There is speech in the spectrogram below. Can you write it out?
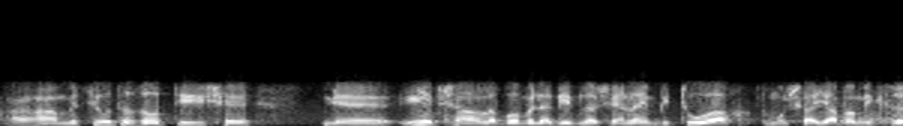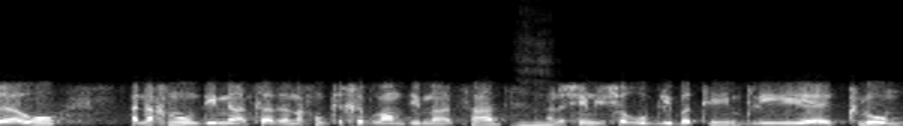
המציאות הזאת היא שאי אפשר לבוא ולהגיד בגלל שאין להם ביטוח, כמו שהיה במקרה ההוא, אנחנו עומדים מהצד, אנחנו כחברה עומדים מהצד, mm-hmm. אנשים נשארו בלי בתים, בלי uh, כלום,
